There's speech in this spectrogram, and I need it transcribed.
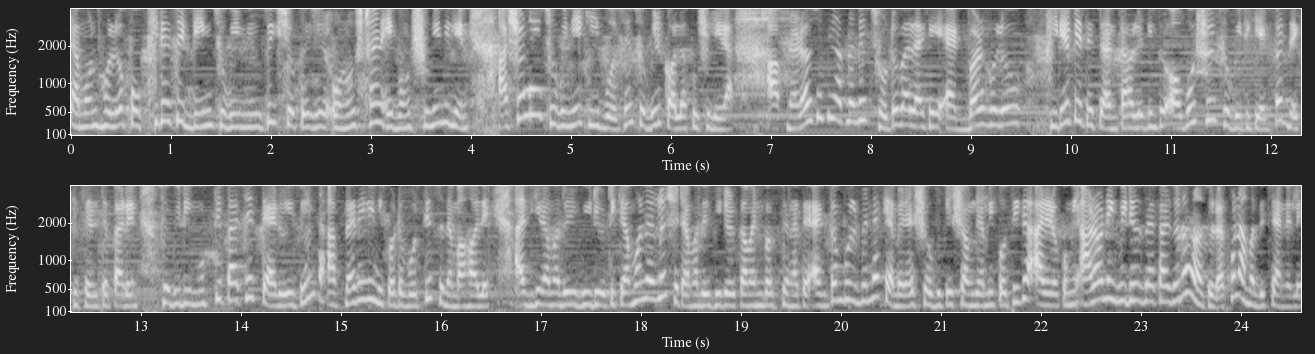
কেমন হলো? পক্ষীরাজের ডিম, ছবির মিউজিক শোকেজের অনুষ্ঠান এবং শুনে নিলেন, আসলে এই ছবি নিয়ে কি বলছেন ছবির কলাকুশলীরা? আপনারাও যদি আপনাদের ছোটবেলাকে একবার হলেও ফিরে পেতে চান, তাহলে কিন্তু অবশ্যই ছবিটিকে একবার দেখে ফেলতে পারেন। ছবিটি মুক্তি পাচ্ছে তেরোই জুন আপনাদেরই নিকটবর্তী সিনেমা হলে আজকের আমাদের ভিডিওটি কেমন লাগল সেটা আমাদের ভিডিওর কমেন্ট বক্সে জানাতে একদম ভুলবেন না। ক্যামেরার সৌভিকের সঙ্গে আমি কতিকা। আর এরকমই আরও অনেক ভিডিও দেখার জন্য নজর রাখুন আমাদের চ্যানেলে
